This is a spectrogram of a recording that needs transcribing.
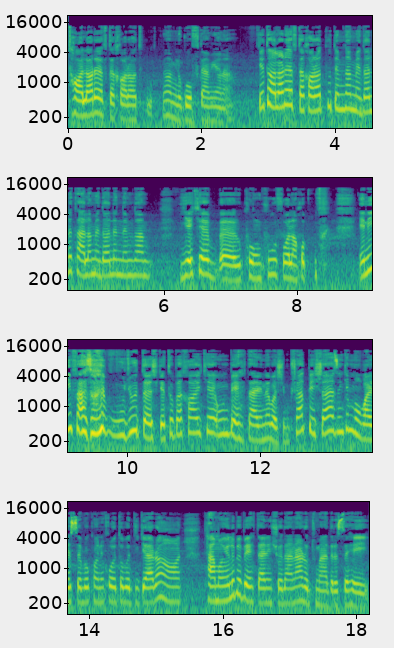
تالار افتخارات بود. نمی‌دونم اینو گفتم یا نه. یه تالار افتخارات بود نمی‌دونم مدال طلا مدال نمی‌دونم یک کنکور فلان. خب یعنی این فضای وجود داشت که تو بخوای که اون بهترینه باشی. شاید بیشتر از اینکه مقایسه بکنی خودتو با دیگران تمایل به بهترین شدن رو تو مدرسه هی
